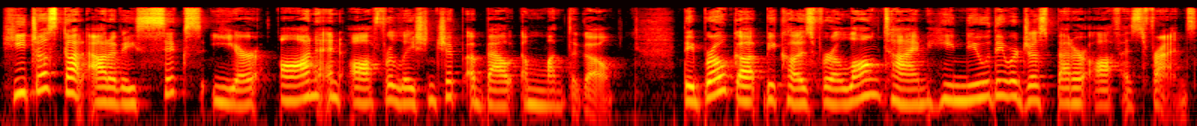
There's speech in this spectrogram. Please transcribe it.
He just got out of a six year on and off relationship about a month ago. They broke up because for a long time he knew they were just better off as friends,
